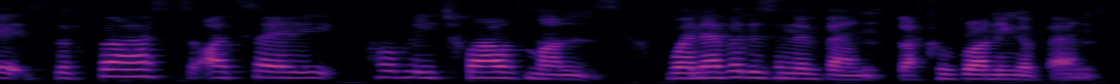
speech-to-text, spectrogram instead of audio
it's the first i'd say probably 12 months whenever there's an event like a running event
